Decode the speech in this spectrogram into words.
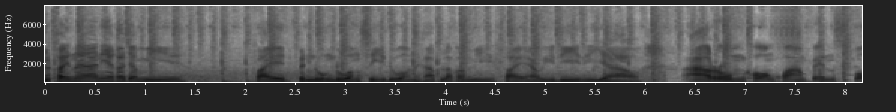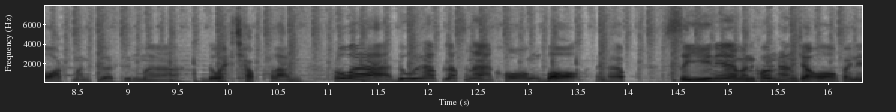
ชุดไฟหน้าเนี่ยก็จะมีไฟเป็นดวงดวงๆสีดวงนะครับ แล้วก็มีไฟ LED นี่ยาว อารมณ์ของความเป็นสปอร์ตมันเกิดขึ้นมาโดยฉับพลัน เพราะว่าดูนะครับลักษณะของเบาะนะครับ สีเนี่ยมันค่อนข้างจะออกไปใน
